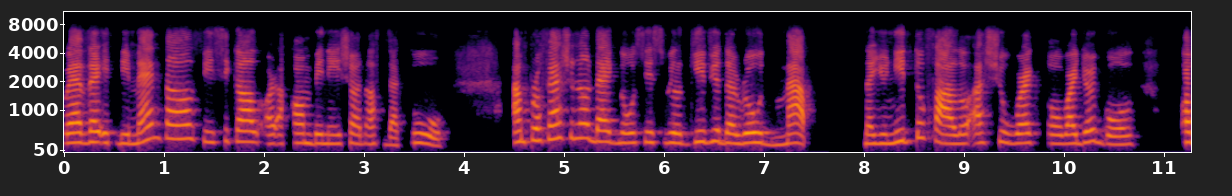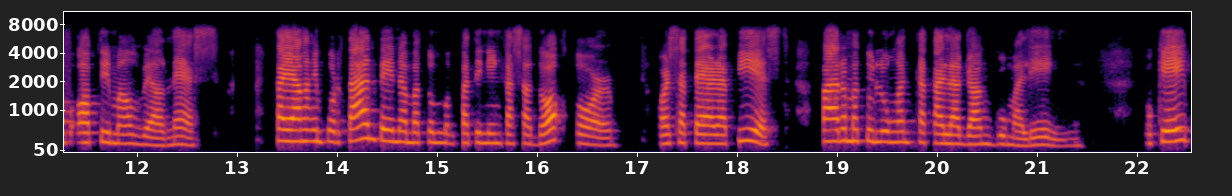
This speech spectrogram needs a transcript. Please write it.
whether it be mental, physical, or a combination of the two. Ang professional diagnosis will give you the roadmap na you need to follow as you work toward your goal of optimal wellness. Kaya nga importante na magpatingin ka sa doktor or sa therapist para matulungan ka talagang gumaling. Okay?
